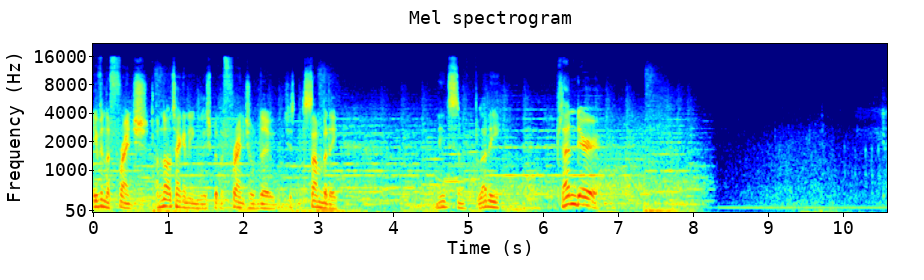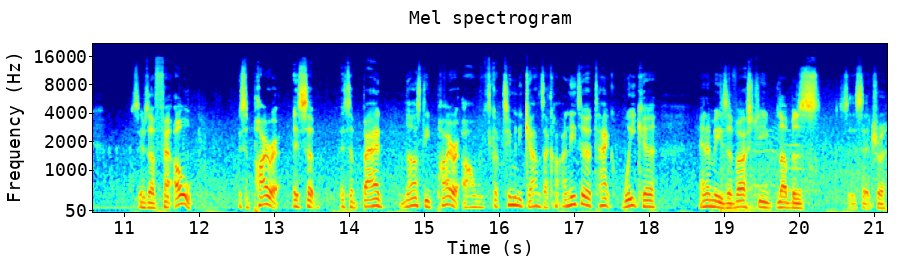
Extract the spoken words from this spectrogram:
Even the French. I'm not attacking English, but the French will do. Just somebody. Need some bloody plunder. Seems I've found. Oh, it's a pirate. It's a it's a bad, nasty pirate. Oh, he's got too many guns. I can't. I need to attack weaker enemies, Avasti lubbers, etc.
